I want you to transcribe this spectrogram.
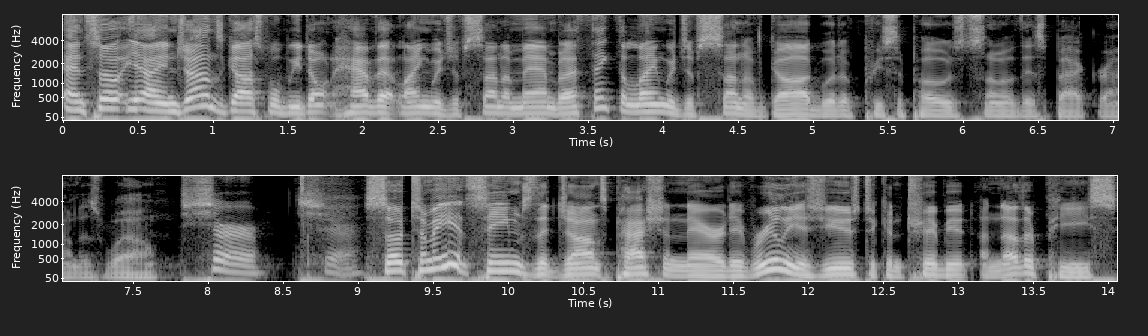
And so, yeah, in John's gospel, we don't have that language of Son of Man, but I think the language of Son of God would have presupposed some of this background as well. Sure, Sure. So to me, it seems that John's passion narrative really is used to contribute another piece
